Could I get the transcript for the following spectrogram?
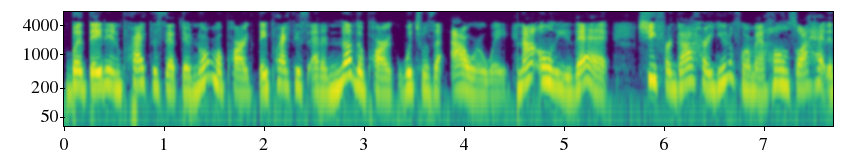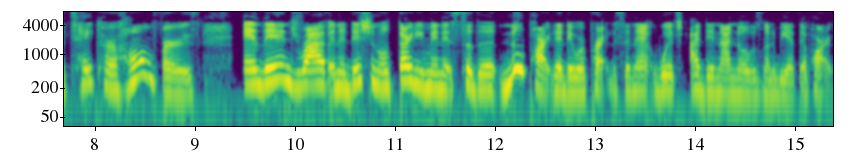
But they didn't practice at their normal park. They practiced at another park which was an hour away. Not only that, she forgot her uniform at home, so I had to take her home first and then drive an additional 30 minutes minutes to the new park that they were practicing at, which I did not know it was going to be at that park.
